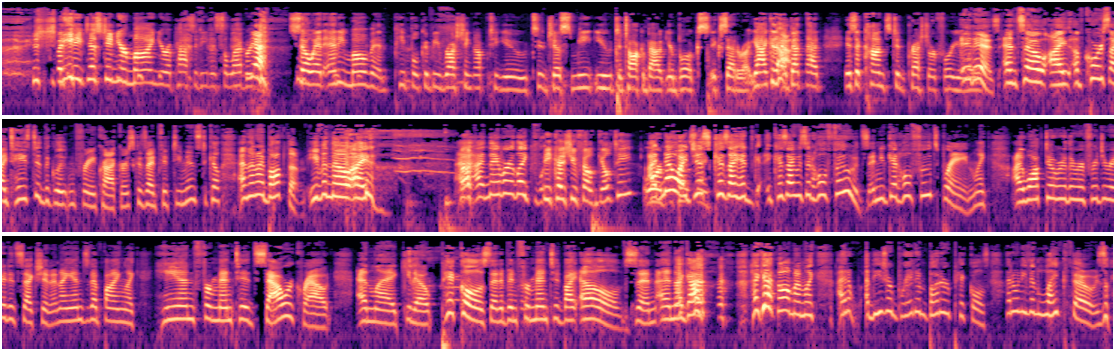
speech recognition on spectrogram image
But see, just in your mind, you're a Pasadena celebrity. Yeah. So at any moment, people could be rushing up to you to just meet you to talk about your books, etc. Yeah, I could. I bet that is a constant pressure for you. It is. And so I, of course, I tasted the gluten free crackers because I had 15 minutes to kill. And then I bought them, even though I, and, and they were like, because you felt guilty. I, no, I just because I had because I was at Whole Foods and you get Whole Foods brain. Like I walked over to the refrigerated section and I ended up buying like hand fermented sauerkraut and like you know pickles that had been fermented by elves and and I got I got home I'm like I don't these are bread and butter pickles I don't even like those.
